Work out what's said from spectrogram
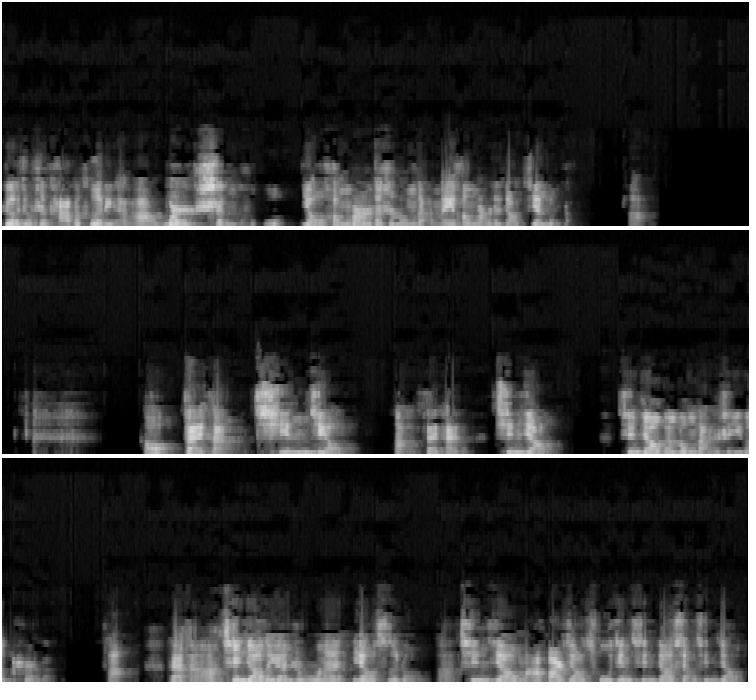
这就是它的特点啊，味儿甚苦，有横纹的是龙胆，没横纹的叫尖龙胆啊。好，再看秦椒啊，再看秦椒，秦椒跟龙胆是一个科的啊。大家看啊，秦椒的原植物呢也有四种啊，秦椒、麻花椒、粗茎秦椒、小秦椒，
